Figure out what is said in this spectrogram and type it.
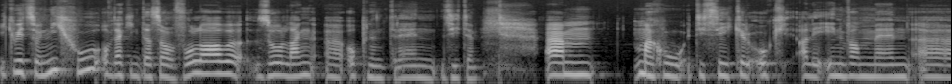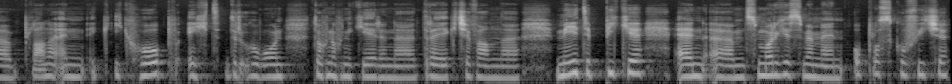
ik weet zo niet goed of dat ik dat zou volhouden zo lang uh, op een trein zitten. Um, maar goed, het is zeker ook allee, een van mijn uh, plannen. En ik, ik hoop echt er gewoon toch nog een keer een uh, trajectje van uh, mee te pieken. En um, s morgens met mijn oploskoffietje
